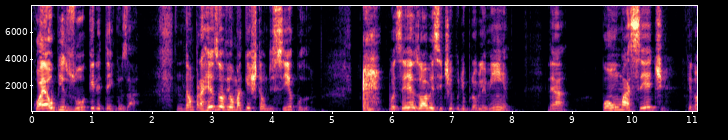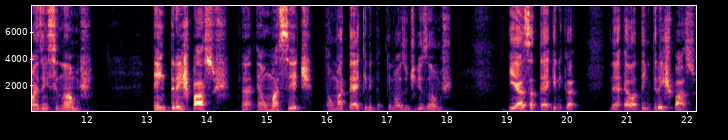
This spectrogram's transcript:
Qual é o bizu que ele tem que usar. Então, para resolver uma questão de ciclo, você resolve esse tipo de probleminha né, com um macete que nós ensinamos em três passos. Né? É um macete, é uma técnica que nós utilizamos e essa técnica né, ela tem três passos.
